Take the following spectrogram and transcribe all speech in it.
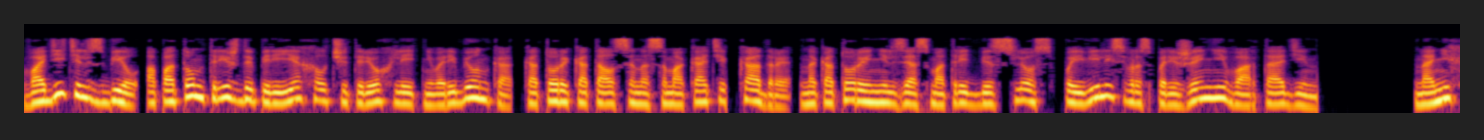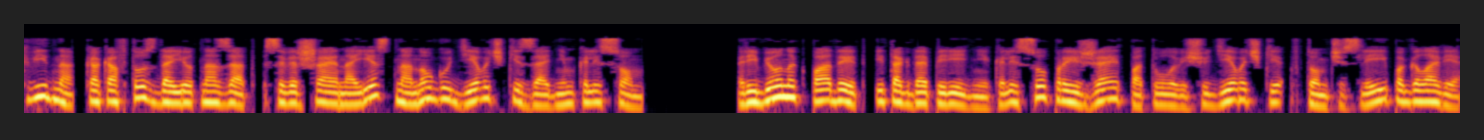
Водитель сбил, а потом трижды переехал четырехлетнего ребенка, который катался на самокате. Кадры, на которые нельзя смотреть без слез, появились в распоряжении Варта-1. На них видно, как авто сдает назад, совершая наезд на ногу девочки задним колесом. Ребенок падает, и тогда переднее колесо проезжает по туловищу девочки, в том числе и по голове.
